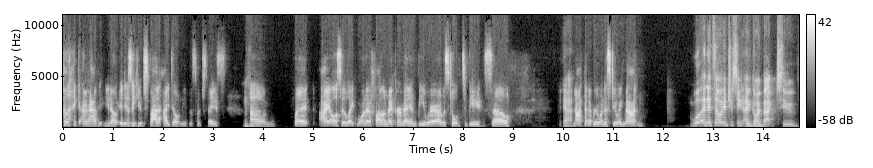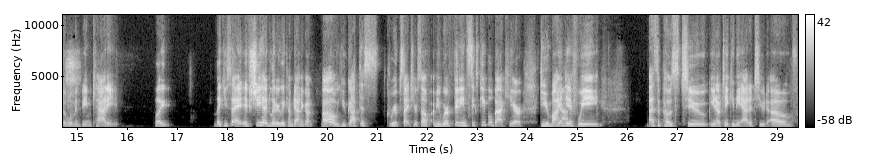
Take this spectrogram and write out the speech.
like I'm happy, you know, it is a huge spot. I don't need this much space. Mm-hmm. Um, but I also like want to follow my permit and be where I was told to be. So yeah, not that everyone is doing that. Well, and it's so interesting. I mean, going back to the woman being catty, like, like you say, if she had literally come down and gone, "Oh, you got this group site to yourself." I mean, we're fitting six people back here. Do you mind yeah. if we, as opposed to you know taking the attitude of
